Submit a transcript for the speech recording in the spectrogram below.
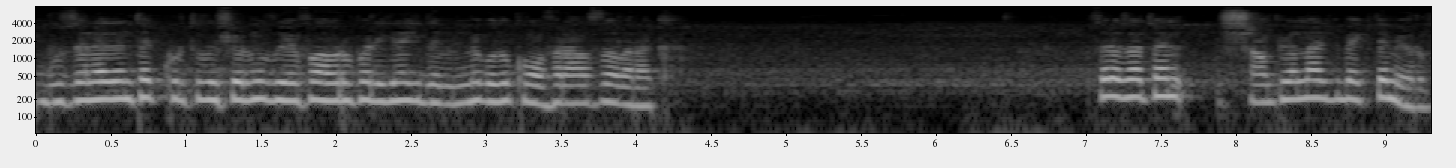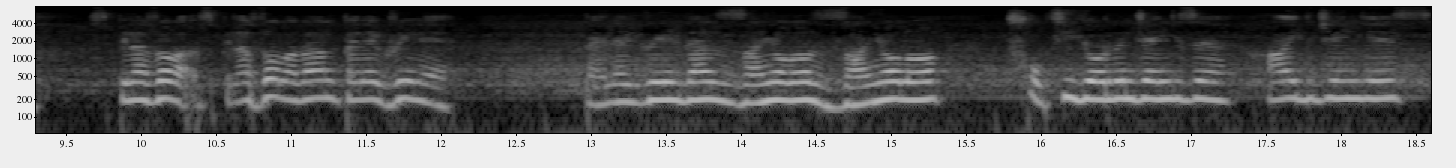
Bu seneden tek kurtuluş yolumuz UEFA Avrupa Ligi'ne gidebilmek o da konferans alarak. Bu sene zaten şampiyonlar gibi beklemiyorum. Spinazzola, Spinazzola'dan Pellegrini. Pellegrini'den Zaniolo, Zaniolo. Çok iyi gördün Cengiz'i. Haydi Cengiz.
